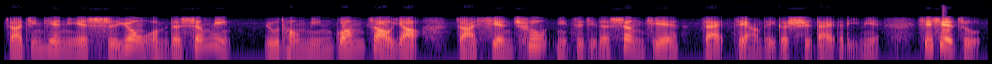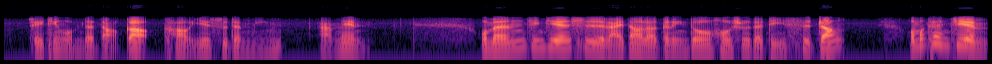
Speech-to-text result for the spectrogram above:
主要今天你也使用我们的生命，如同明光照耀，主要显出你自己的圣洁，在这样的一个时代的里面。谢谢主，垂听我们的祷告，靠耶稣的名，阿门。我们今天是来到了哥林多后书的第四章。我们看见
